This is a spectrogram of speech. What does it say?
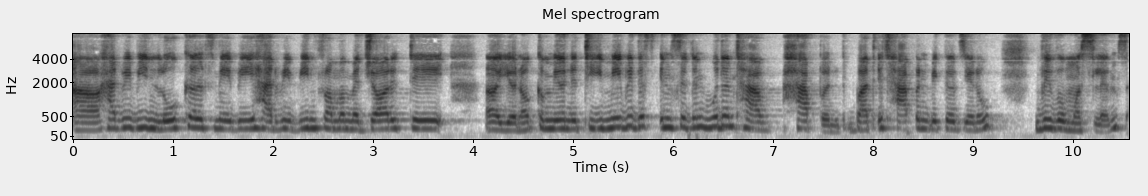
uh, had we been locals maybe had we been from a majority uh, you know community. Maybe this incident wouldn't have happened but it happened because you know we were muslims.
